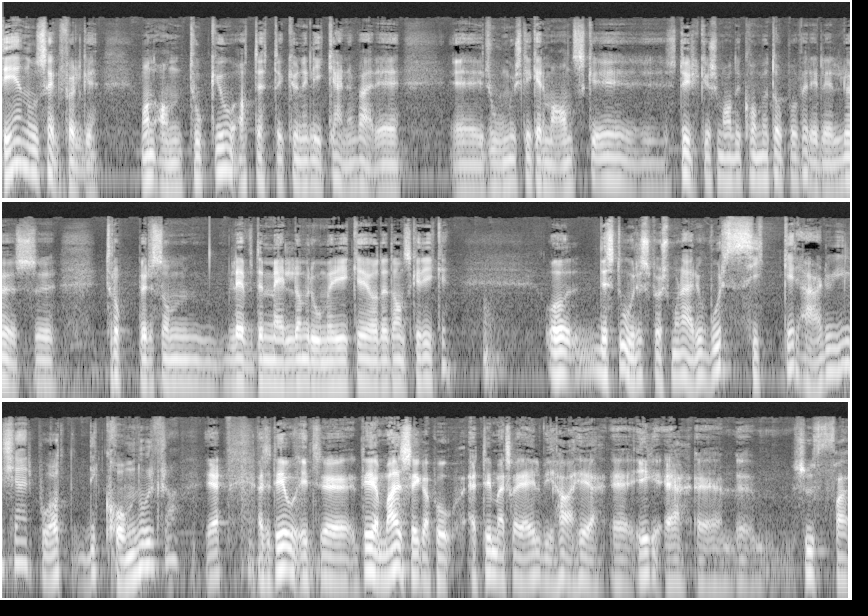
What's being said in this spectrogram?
det noe selvfølge. Man antok jo at dette kunne like gjerne være eh, romerske, germanske eh, styrker som hadde kommet oppover, eller løse tropper som levde mellom Romerriket og det danske riket. Og det store spørsmålet er jo hvor sikker er du, Ilkjær, på at de kom nordfra? Ja, altså det er jo et, eh, det er jeg meget sikker på, at det materiale, vi har her, eh, ikke er syd fra,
